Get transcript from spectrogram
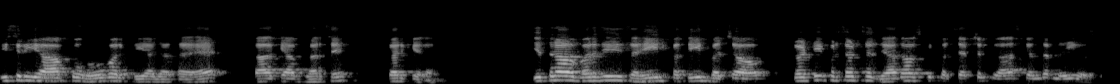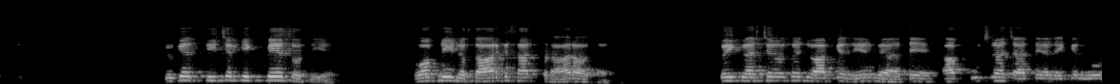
इसलिए आपको होमवर्क दिया जाता है ताकि आप घर से करके रहें। जितना मर्ज़ी जहीन फतीन बच्चा हो ट्वेंटी परसेंट से ज़्यादा उसकी परसेप्शन क्लास के अंदर नहीं हो सकती। क्योंकि टीचर की एक पेस होती है। वो अपनी रफ्तार के साथ पढ़ा रहा होता है। कई क्वेश्चन होते हैं जो आपके जहन में आते हैं, आप पूछना चाहते हैं, लेकिन वो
